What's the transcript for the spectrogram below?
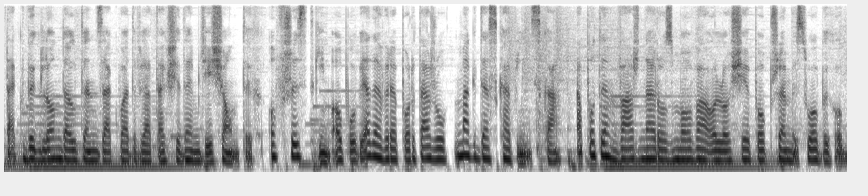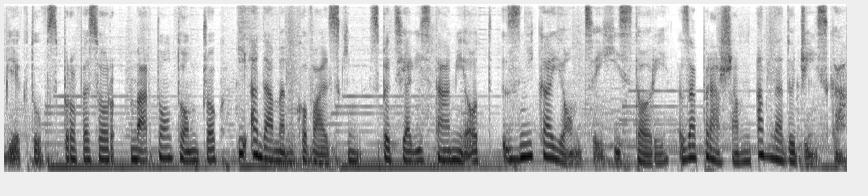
Tak wyglądał ten zakład w latach 70. O wszystkim opowiada w reportażu Magda Skawińska, a potem ważna rozmowa o losie poprzemysłowych obiektów z profesor Martą Tomczok i Adamem Kowalskim, specjalistami od znikającej historii. Zapraszam, Anna Dodzińska.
